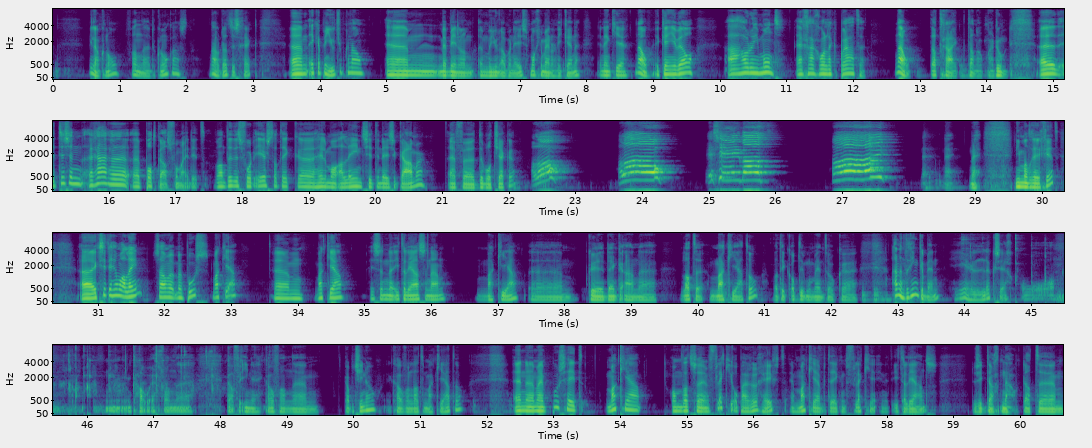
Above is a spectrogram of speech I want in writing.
Milan Knol van eh, de Knolkast. Nou, dat is gek. Ehm, ik heb een YouTube kanaal ehm, met meer dan een miljoen abonnees, mocht je mij nog niet kennen. En denk je, nou, ik ken je wel, ah, hou dan je mond en ga gewoon lekker praten. Nou, dat ga ik dan ook maar doen. Eh, het is een rare eh, podcast voor mij dit, want dit is voor het eerst dat ik helemaal alleen zit in deze kamer. Even dubbel checken. Hallo? Hallo? Is hier iemand? Hoi? Nee, nee, nee. Niemand reageert. Eh, ik zit hier helemaal alleen, samen met mijn poes, Macchia. Ehm Macchia is een eh, Italiaanse naam. Macchia. Ehm, kun je denken aan eh, latte macchiato. Wat ik op dit moment ook aan het drinken ben. Heerlijk zeg. Oh. Ik hou echt van cafeïne. Ik hou van ehm, cappuccino. Ik hou van latte macchiato. En eh, mijn poes heet Macchia omdat ze een vlekje op haar rug heeft. En macchia betekent vlekje in het Italiaans. Dus ik dacht, nou, dat, ehm,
